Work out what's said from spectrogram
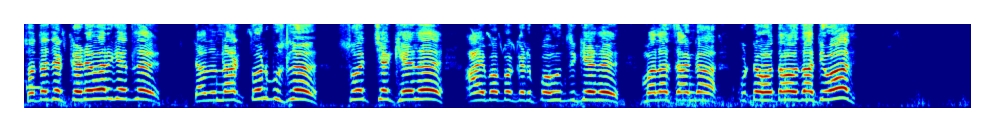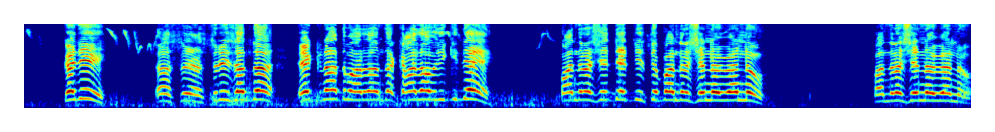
स्वतःच्या कडेवर घेतलं. त्याचं नाक तोंड पुसलं स्वच्छ केलं आईबापाकडे पोहोच केलं. मला सांगा कुठं होता हो जातीवाद? कधी? श्री संत एकनाथ महाराजांचा कालावधी किती आहे? पंधराशे तेहतीस ते पंधराशे नव्याण्णव. पंधराशे नव्याण्णव.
